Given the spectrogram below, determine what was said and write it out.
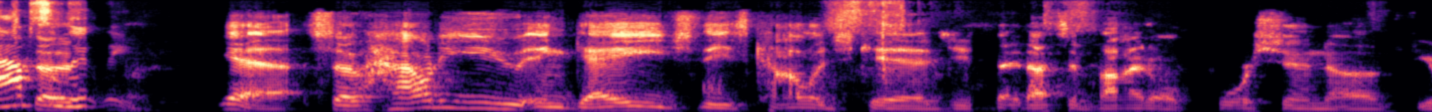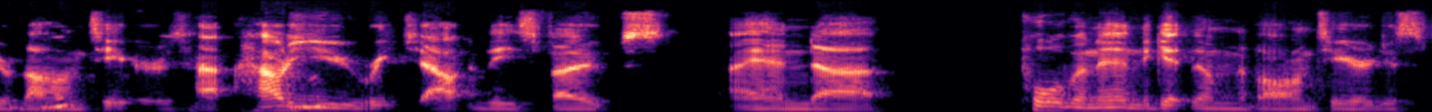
yeah. absolutely so, yeah so how do you engage these college kids you say that's a vital portion of your mm-hmm. volunteers how, how do mm-hmm. you reach out to these folks and uh, pull them in to get them to volunteer just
